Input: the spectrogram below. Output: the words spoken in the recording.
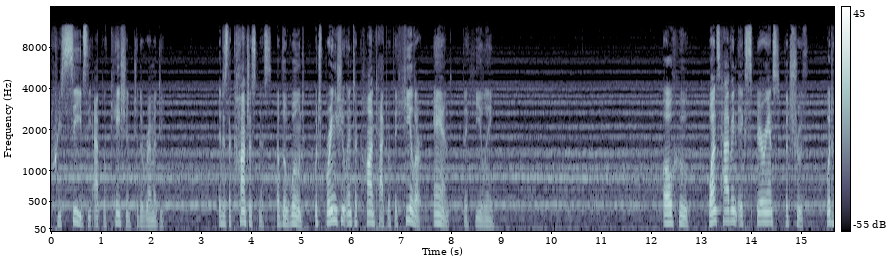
precedes the application to the remedy. It is the consciousness of the wound which brings you into contact with the healer and the healing. Oh, who, once having experienced the truth, would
